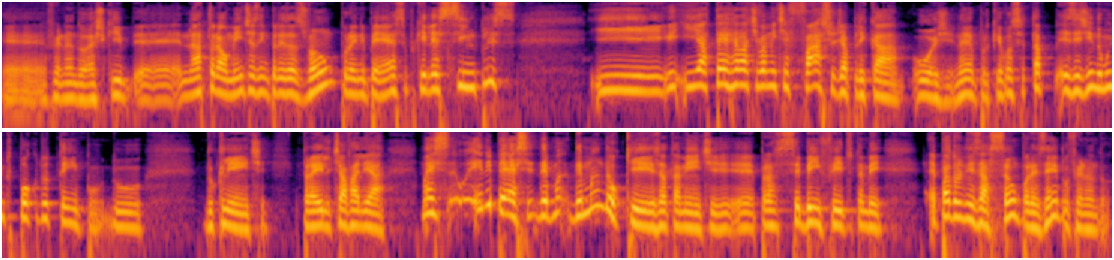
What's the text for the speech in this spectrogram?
é, Fernando? Acho que é, naturalmente as empresas vão para o NPS porque ele é simples e, e, até relativamente é fácil de aplicar hoje, né? Porque você está exigindo muito pouco do tempo do, do cliente para ele te avaliar. Mas o NPS demanda o que exatamente é, para ser bem feito também? É padronização, por exemplo, Fernando?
